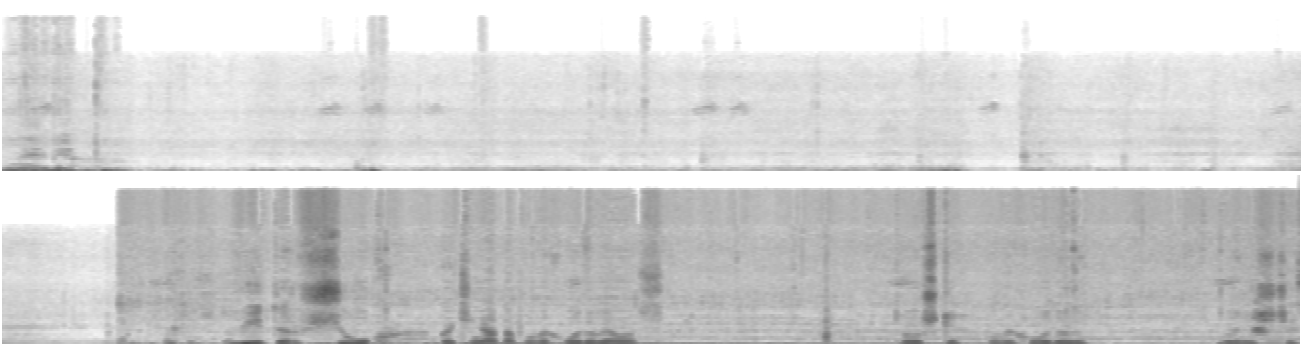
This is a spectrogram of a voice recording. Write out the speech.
в небі. Вітер вщух, каченята повиходили ось. трошки повиходили ближче.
